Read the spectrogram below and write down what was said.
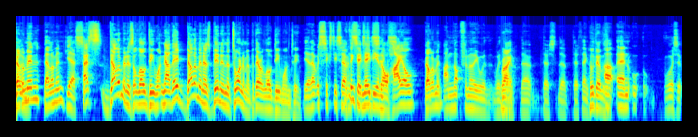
Bellarmine? Bellarmine, yes. That's Bellarmine is a low D1. Now they Bellarmine has been in the tournament, but they're a low D1 team. yeah, that was 67. I think they may be in 66. Ohio. Bellarmine. I'm not familiar with with Right. their, their, their, their, thing. Who they lose- uh, and w- w- what was it?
